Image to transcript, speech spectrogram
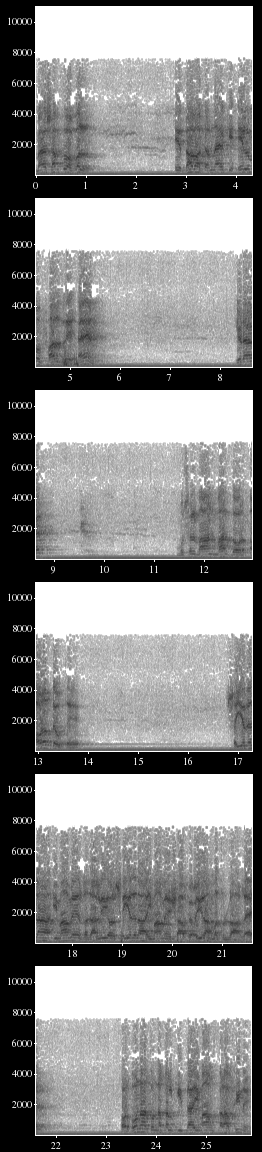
میں سب تو اول یہ دعوی کرنا ہے کہ علم فرض این کہڑا ہے؟ مسلمان مرد اور عورت دے اتنے سیدنا امام غزالی اور سیدنا امام شافعی رحمت اللہ علیہ۔ اور انہوں تو نقل کیتا امام کرافی نے،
